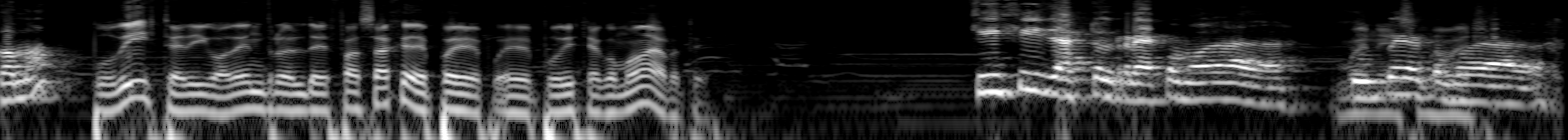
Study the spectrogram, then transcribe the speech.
¿Cómo? Pudiste, digo, dentro del desfasaje después eh, pudiste acomodarte. Sí, sí, ya estoy reacomodada, súper acomodada.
